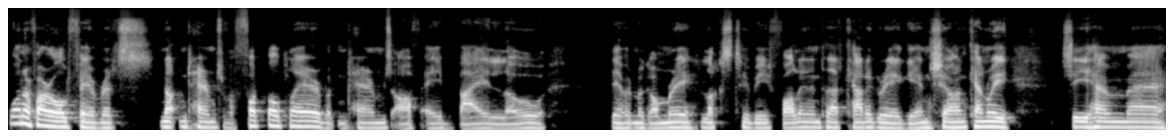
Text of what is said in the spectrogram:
one of our old favorites, not in terms of a football player, but in terms of a buy low. David Montgomery looks to be falling into that category again. Shawn, can we see him uh,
